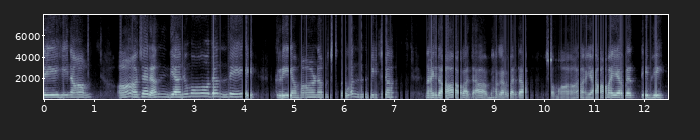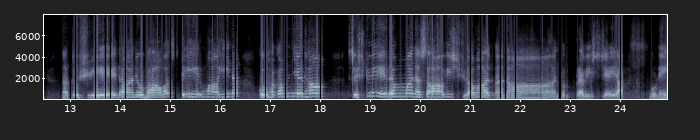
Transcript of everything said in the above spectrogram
ദേഹിനാം ആചരന്ത്യനുമോദന്തേ ക്രിയമാണം സ്തുവന്തി ച നൈതാവത ഭഗവത സ്വമായാമയ വൃത്തിഭി നതുഷ്യേദാനുഭാവസ്ഥീർമായിന കുഹകം യഥാ സൃഷ്ട്വേദം മനസാ വിശ്വമാത്മനാനുപ്രവിശ്യയ ഗുണേ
